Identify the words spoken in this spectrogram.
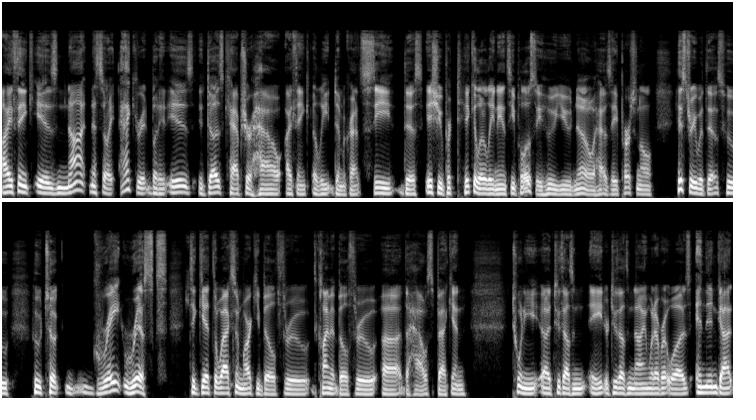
I think is not necessarily accurate, but it is, it does capture how I think elite Democrats see this issue, particularly Nancy Pelosi, who you know has a personal history with this, who, who took great risks to get the Waxman Markey bill through, the climate bill through uh, the House back in 20, uh, 2008 or 2009, whatever it was, and then got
